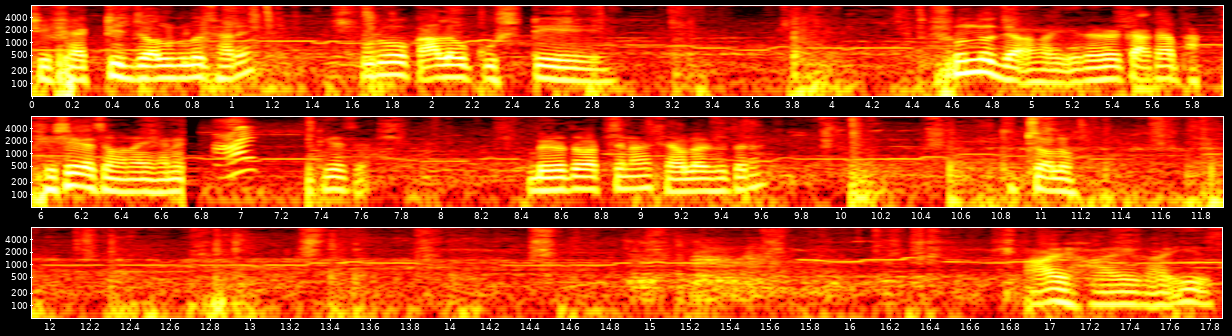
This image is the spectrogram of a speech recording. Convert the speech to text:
সেই ফ্যাক্টরির জলগুলো ছাড়ে পুরো কালো কুষ্টে। সুন্দর যাওয়া হয় এটা কাকা ফেসে গেছে মনে এখানে। ঠিক আছে? বেরোতে পারছে না শ্যাওলার ভিতরে। তো চলো। হায় হায় গাইস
